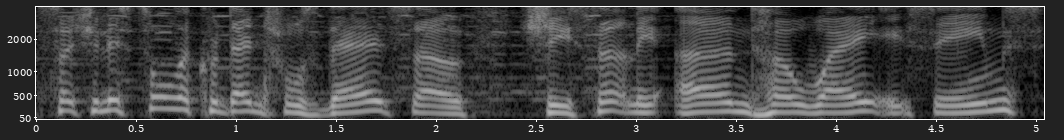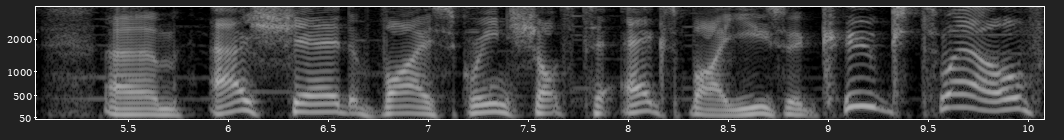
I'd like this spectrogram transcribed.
So she lists all the credentials there, so she certainly earned her way, it seems. Um, as shared via screenshots to X by user Kooks12,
